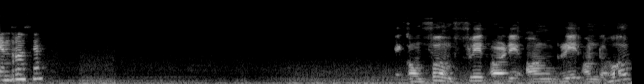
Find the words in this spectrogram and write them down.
entrance kan? Okay, confirm fleet already on grid on the whole.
